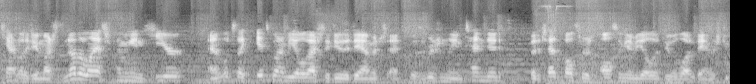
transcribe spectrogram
can't really do much. There's another Lancer coming in here, and it looks like it's going to be able to actually do the damage that was originally intended, but the Teth Pulsar is also going to be able to do a lot of damage to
